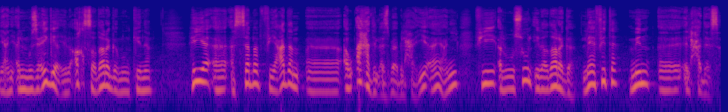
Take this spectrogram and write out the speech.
يعني المزعجة إلى أقصى درجة ممكنة. هي السبب في عدم أو أحد الأسباب الحقيقة يعني في الوصول إلى درجة لافتة من الحداثة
